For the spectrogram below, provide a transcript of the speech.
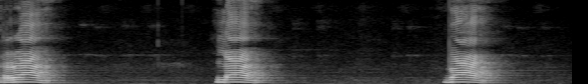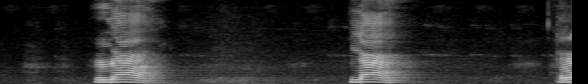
ர. ல. வ. ழ ல. ர.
